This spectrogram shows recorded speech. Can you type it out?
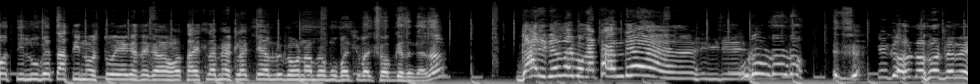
ও তিলুবে তাতি নষ্ট হয়ে গেছে গা। হতা ইসলাম এক লাখ টাকা লুবে আমরা মোবাইল টোবাইল সব গেছে গা? গাড়ি দিয়ে যাইব গা টান দে। উড়ো উড়ো উড়ো কি কামটা করছে রে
